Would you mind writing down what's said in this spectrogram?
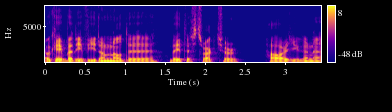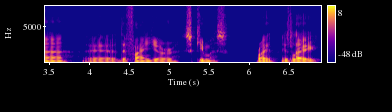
okay, but if you don't know the data structure, how are you going to uh, define your schemas, right? It's like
